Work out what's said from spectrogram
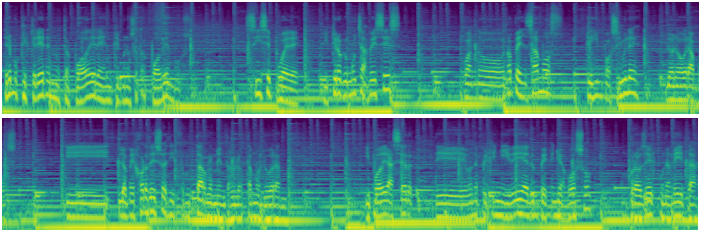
tenemos que creer en nuestro poder, en que nosotros podemos. Sí se puede. Y creo que muchas veces cuando no pensamos que es imposible, lo logramos. Y lo mejor de eso es disfrutarlo mientras lo estamos logrando. Y poder hacer de una pequeña idea, de un pequeño esbozo, un proyecto, una meta,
